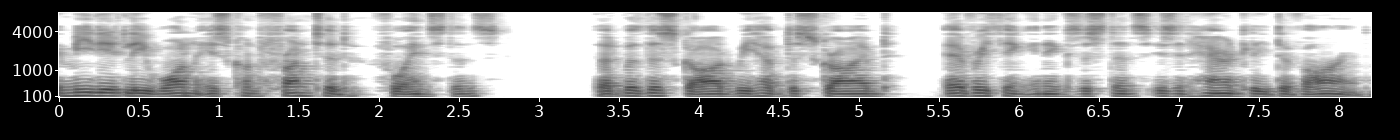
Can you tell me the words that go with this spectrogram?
Immediately one is confronted, for instance, that with this God we have described, everything in existence is inherently divine,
